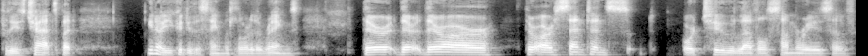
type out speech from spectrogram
for these chats, but you know, you could do the same with Lord of the Rings. There, there, there are there are sentence or two level summaries of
